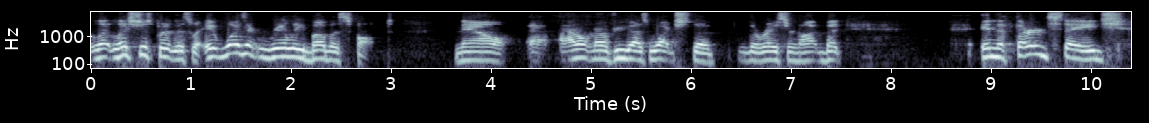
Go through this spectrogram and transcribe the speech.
let, let's just put it this way: it wasn't really Bubba's fault. Now, I don't know if you guys watched the the race or not. But in the third stage,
